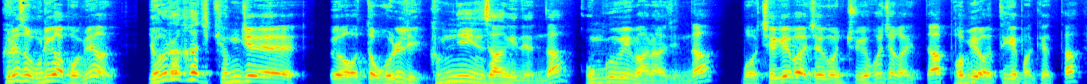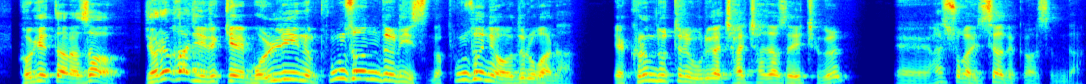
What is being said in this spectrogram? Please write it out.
그래서 우리가 보면 여러 가지 경제 어떤 원리, 금리 인상이 된다, 공급이 많아진다, 뭐 재개발 재건축에 호재가 있다, 법이 어떻게 바뀌었다, 거기에 따라서 여러 가지 이렇게 몰리는 풍선들이 있습니다. 풍선이 어디로 가나, 예, 그런 루트를 우리가 잘 찾아서 예측을 예, 할 수가 있어야 될 것 같습니다.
